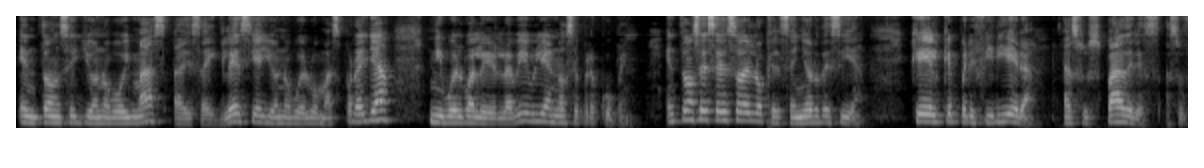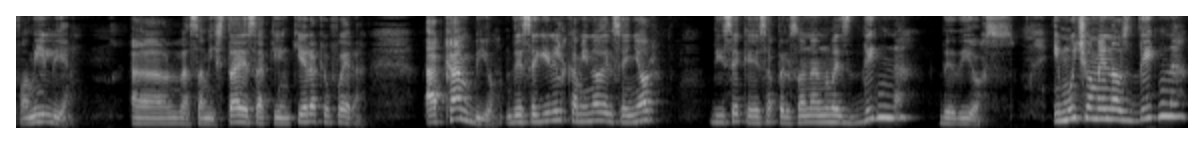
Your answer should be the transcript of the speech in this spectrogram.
entonces yo no voy más a esa iglesia, yo no vuelvo más por allá, ni vuelvo a leer la Biblia, no se preocupen. Entonces eso es lo que el Señor decía, que el que prefiriera a sus padres, a su familia, a las amistades, a quien quiera que fuera, a cambio de seguir el camino del Señor, dice que esa persona no es digna de Dios y mucho menos digna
